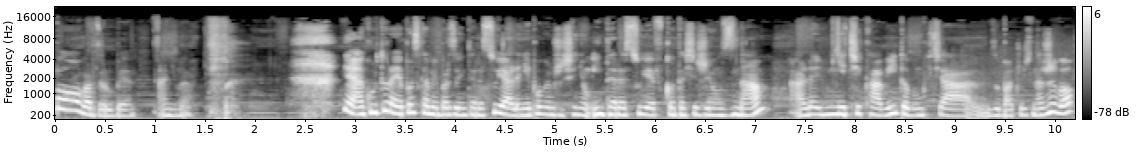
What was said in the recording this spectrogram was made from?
Bo bardzo lubię anime. Nie, kultura japońska mnie bardzo interesuje, ale nie powiem, że się nią interesuję w kontekście, że ją znam, ale mnie ciekawi, to bym chciała zobaczyć na żywo,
